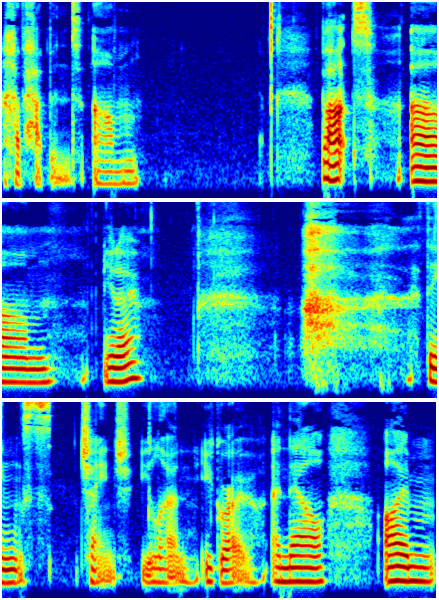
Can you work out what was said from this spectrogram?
have happened. Um, but, um, you know, things change, you learn, you grow. And now I'm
